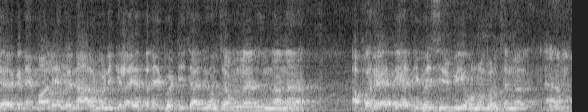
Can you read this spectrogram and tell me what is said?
ஏற்கனவே மலையில நாலு மணிக்கெல்லாம் எத்தனை பெட்டி சார்ஜ் வச்சாங்களே சொன்னானே அப்ப ரேட் ஏற்றி பேசியிருப்பீங்க ஒன்றும் பிரச்சனை இல்லை ஆமா.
